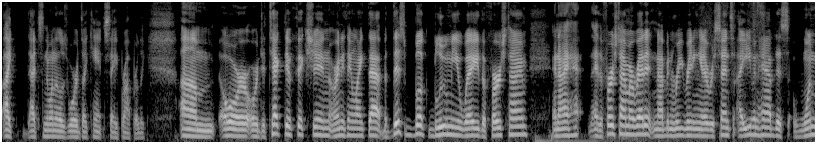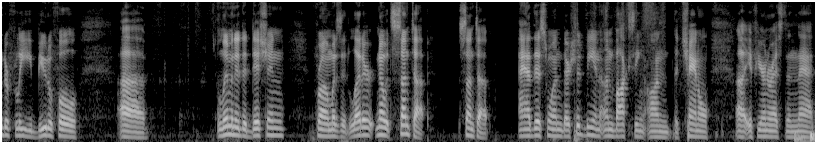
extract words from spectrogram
I that's one of those words I can't say properly, um, or or detective fiction or anything like that. But this book blew me away the first time, and I the first time I read it, and I've been rereading it ever since. I even have this wonderfully beautiful uh, limited edition from what is it? Letter? No, it's Suntup. Suntup. I have this one. There should be an unboxing on the channel uh, if you're interested in that.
